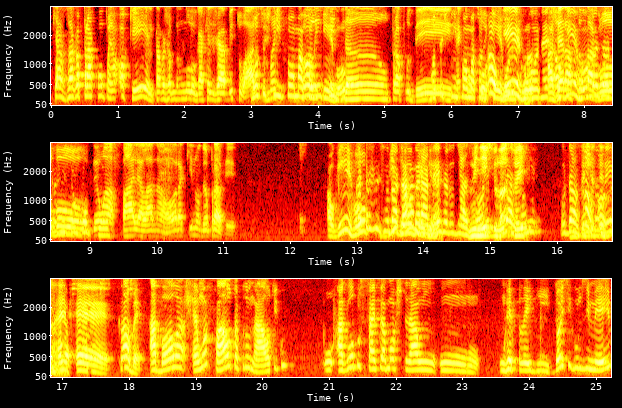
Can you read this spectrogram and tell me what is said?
que a zaga para acompanhar, ok, ele estava jogando no lugar que ele já é habituado, Vocês mas informação lentidão para poder Vocês têm informação de quem errou, errou, né? A geração errou, da Globo deu uma falha lá na hora que não deu para ver. Alguém errou. A transmissão da Globo era a mesma do Dazone. No início do lance foi. O Dazone também. É, é, Clauber, a bola é uma falta para o Náutico. a Globo sai para mostrar um, um, um replay de dois segundos e meio,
